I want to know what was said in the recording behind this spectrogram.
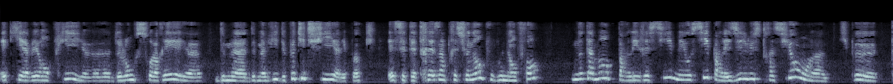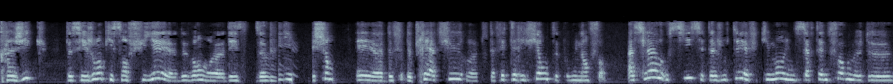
et qui avait rempli euh, de longues soirées euh, de ma, vie de petite fille à l'époque. Et c'était très impressionnant pour une enfant, notamment par les récits, mais aussi par les illustrations un petit peu tragiques de ces gens qui s'enfuyaient devant des ovnis méchants et de créatures tout à fait terrifiantes pour une enfant. À cela aussi s'est ajouté effectivement une certaine forme de,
